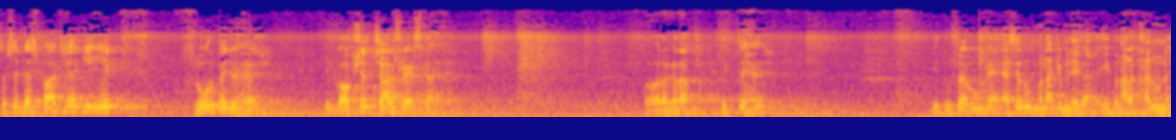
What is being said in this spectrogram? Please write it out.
सबसे बेस्ट पार्ट है कि एक फ्लोर पे जो है इनका ऑप्शन चार फ्लैट्स का है। और अगर आप देखते हैं, ये दूसरा रूम है, ऐसे रूम बना के मिलेगा, ये बना रखा है उन्होंने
